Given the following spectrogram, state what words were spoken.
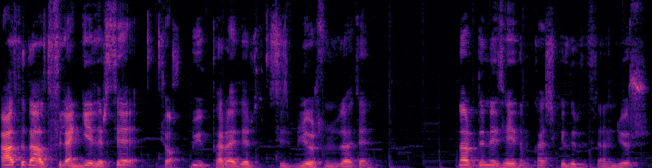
6'da 6 falan gelirse çok büyük paradır. Siz biliyorsunuz zaten. Bunları deneseydim kaç gelirdi falan diyor.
